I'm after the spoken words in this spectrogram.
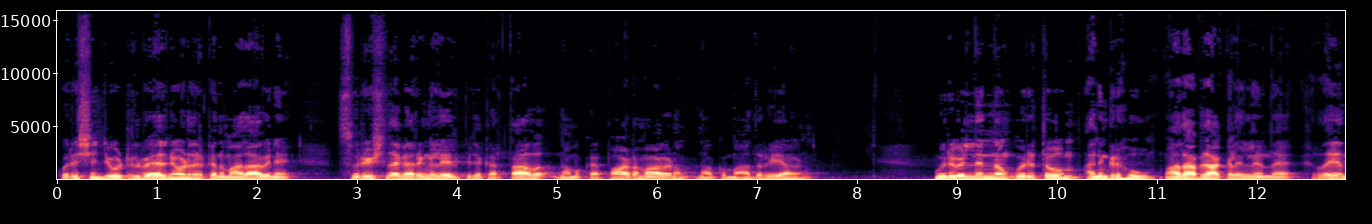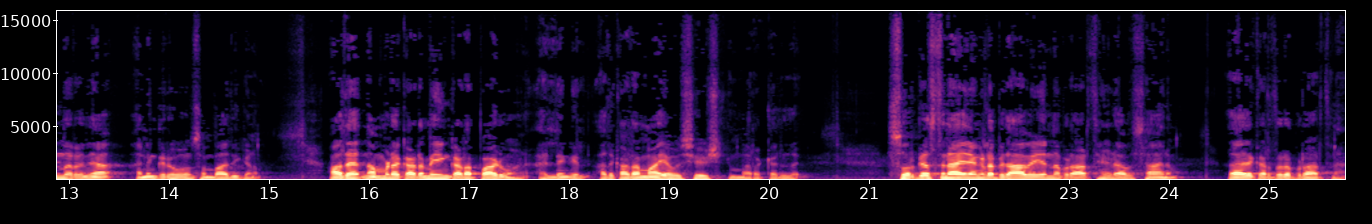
കുരിശിൻ ചുവട്ടിൽ വേദനയോട് നിൽക്കുന്ന മാതാവിനെ സുരക്ഷിത കരങ്ങളിൽ ഏൽപ്പിച്ച കർത്താവ് നമുക്ക് പാഠമാകണം നമുക്ക് മാതൃകയാകണം. ഗുരുവിൽ നിന്നും ഗുരുത്വവും അനുഗ്രഹവും മാതാപിതാക്കളിൽ നിന്ന് ഹൃദയം നിറഞ്ഞ അനുഗ്രഹവും സമ്പാദിക്കണം. അത് നമ്മുടെ കടമയും കടപ്പാടുമാണ്. അല്ലെങ്കിൽ അത് കടമായി അവശേഷിക്കും മറക്കരുത്. സ്വർഗസ്ഥനായ ഞങ്ങളുടെ പിതാവേ എന്ന പ്രാർത്ഥനയുടെ അവസാനം അതായത് കർത്തൃ പ്രാർത്ഥന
